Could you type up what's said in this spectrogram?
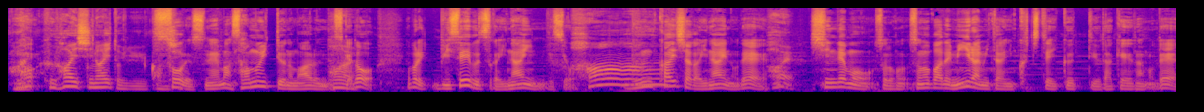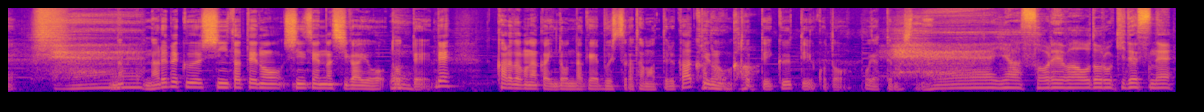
はい。な腐敗しないという感じ？そうですね、まあ、寒いっていうのもあるんですけど、やっぱり微生物がいないんですよ。はあ。分解者がいないのではい。死んでもそのその場でミイラみたいに朽ちていくっていうだけなのでなるべく死にたての新鮮な死骸を取ってで体の中にどんだけ物質が溜まってるかっていうのを取っていくっていうことをやってましたね。へえいやそれは驚きですね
